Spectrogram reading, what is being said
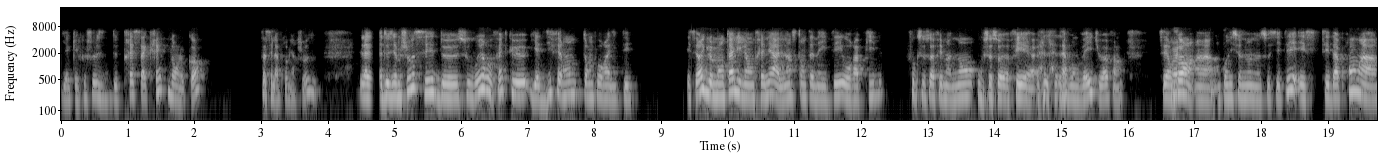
y a quelque chose de très sacré dans le corps. Ça, c'est la première chose. La deuxième chose, c'est de s'ouvrir au fait qu'il y a différentes temporalités. Et c'est vrai que le mental, il est entraîné à l'instantanéité, au rapide. Il faut que ce soit fait maintenant ou que ce soit fait euh, l'avant-veille, tu vois. Enfin, c'est encore un, conditionnement de notre société et c'est d'apprendre à,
